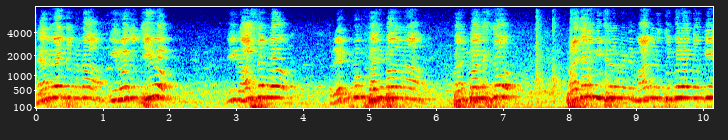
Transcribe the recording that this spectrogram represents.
నెరవేర్చకుండా ఈరోజు జీరో. ఈ రాష్ట్రంలో రెడ్ పరిపాలన పరిపాలిస్తూ ప్రజలకు ఇచ్చినటువంటి మాటలు తుంగలో తొక్కి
